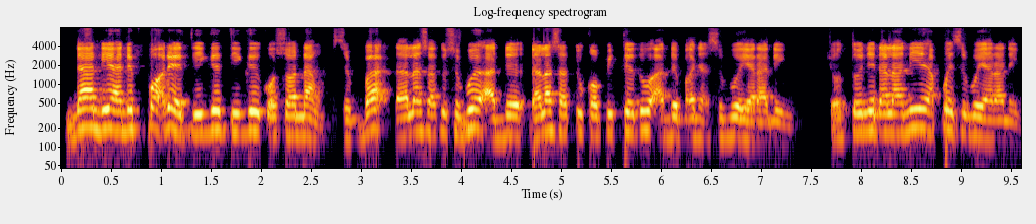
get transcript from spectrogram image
Dan dia ada port dia 3306. Sebab dalam satu server ada, dalam satu komputer tu ada banyak server yang running. Contohnya dalam ni apa server yang running?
